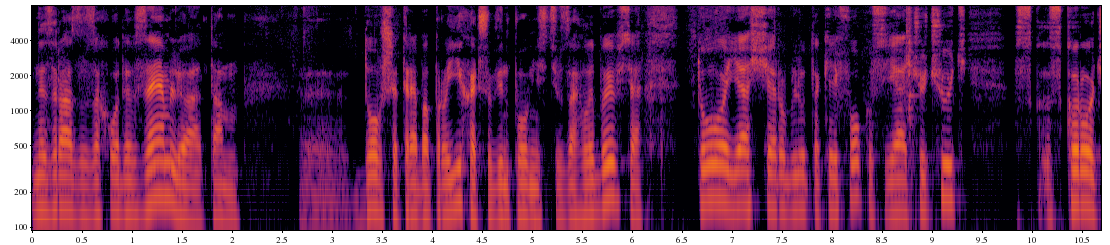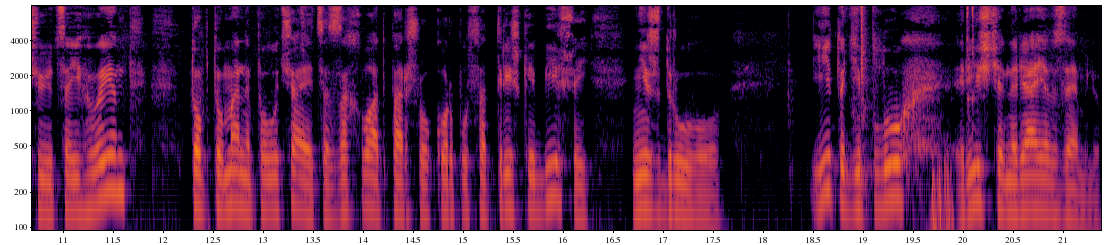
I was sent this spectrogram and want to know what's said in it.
не зразу заходить в землю, а там довше треба проїхати, щоб він повністю заглибився, то я ще роблю такий фокус. Я чуть-чуть скорочую цей гвинт. Тобто, в мене виходить захват першого корпуса трішки більший, ніж другого. І тоді плуг ріжче ниряє в землю.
